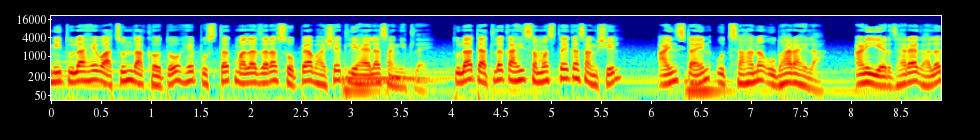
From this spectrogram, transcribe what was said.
मी तुला हे वाचून दाखवतो हे पुस्तक मला जरा सोप्या भाषेत लिहायला सांगितलंय. तुला त्यातलं काही समजतंय का सांगशील? आईन्स्टाईन उत्साहानं उभा राहिला आणि येरझाऱ्या घालत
